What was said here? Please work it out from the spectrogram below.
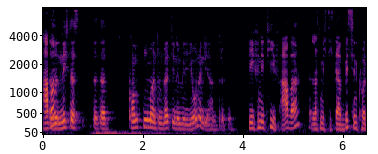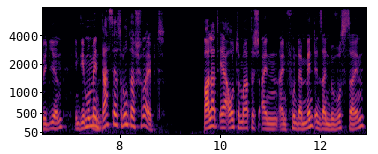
Aber also nicht, dass, dass, kommt niemand und wird dir eine Million in die Hand drücken. Definitiv. Aber, lass mich dich da ein bisschen korrigieren, in dem Moment, mhm. dass er es runterschreibt, ballert er automatisch ein, ein Fundament in sein Bewusstsein,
